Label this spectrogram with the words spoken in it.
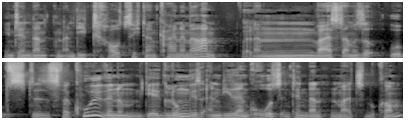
Intendanten, an die traut sich dann keiner mehr ran. Weil dann weißt du einmal so, ups, das zwar cool, wenn dir gelungen ist, einen dieser Großintendanten mal zu bekommen,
